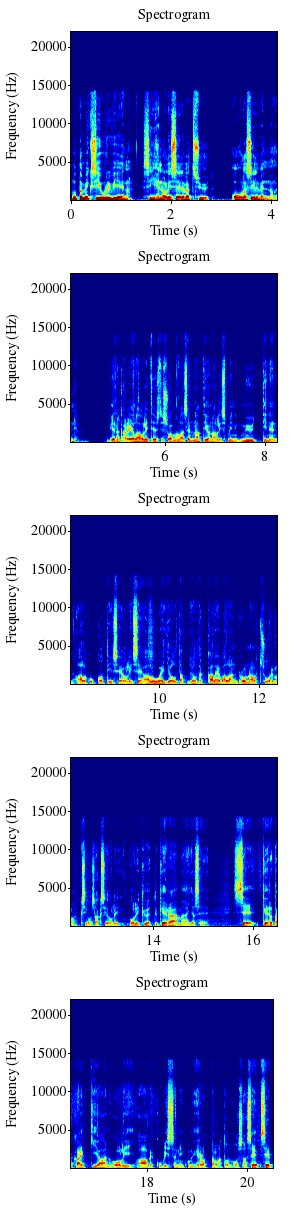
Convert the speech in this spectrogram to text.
Mutta miksi juuri Viena? Siihen oli selvät syyt. Oula Silvennoinen. Viena-Karjala oli tietysti suomalaisen nationalismin myyttinen alkukoti. Se oli se alue, jolta, jolta Kalevalan runot suurimmaksi osaksi oli, oli kyetty keräämään ja se, se kerta kaikkiaan oli aavekuvissa niin kuin erottamaton osa. Se, se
